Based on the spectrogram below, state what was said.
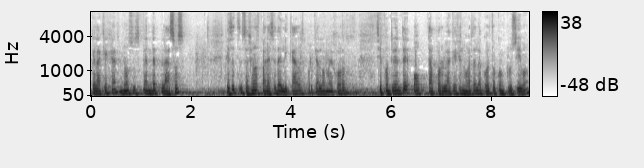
que la queja no suspende plazos, esa situación nos parece delicada porque a lo mejor si el contribuyente opta por la queja en lugar del acuerdo conclusivo,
